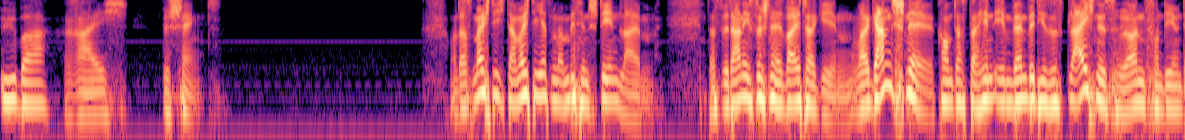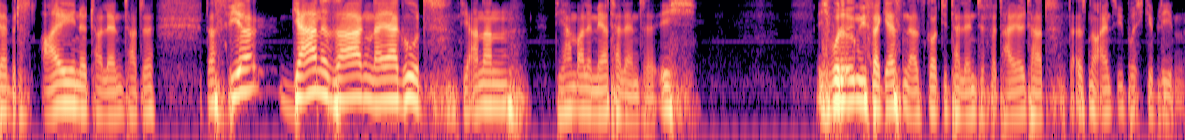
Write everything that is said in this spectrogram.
überreich beschenkt. Und das möchte ich, da möchte ich jetzt mal ein bisschen stehen bleiben, dass wir da nicht so schnell weitergehen. Weil ganz schnell kommt das dahin, eben wenn wir dieses Gleichnis hören, von dem der das eine Talent hatte, dass wir gerne sagen, naja gut, die anderen, die haben alle mehr Talente. Ich ich wurde irgendwie vergessen, als Gott die Talente verteilt hat. Da ist nur eins übrig geblieben.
